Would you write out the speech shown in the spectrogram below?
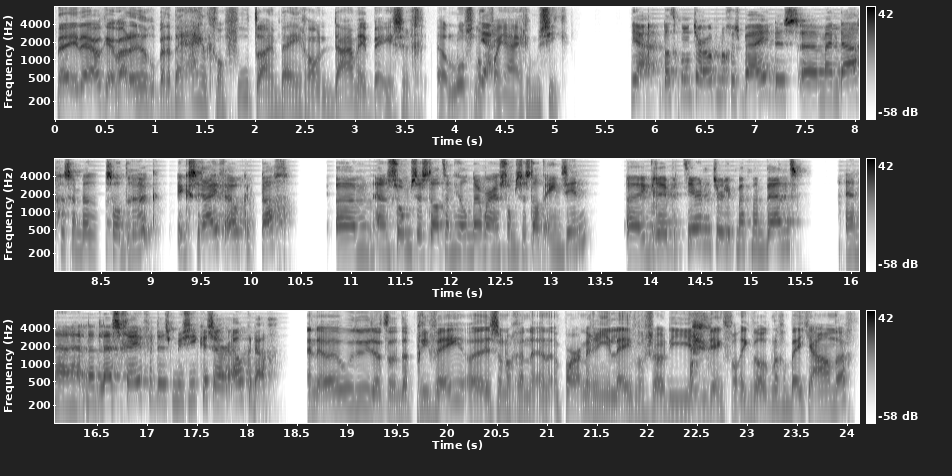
nee, nee oké. maar, heel goed. maar dan ben je eigenlijk gewoon fulltime ben je gewoon daarmee bezig. los nog Ja. van je eigen muziek. Ja, dat komt er ook nog eens bij. Dus eh, mijn dagen zijn best wel druk. Ik schrijf elke dag. Ehm, en soms is dat een heel nummer en soms is dat één zin. Eh, ik repeteer natuurlijk met mijn band. En, eh, en het lesgeven, dus muziek is er elke dag. En eh, hoe doe je dat, dat privé? Is er nog een, een een partner in je leven of zo die, die denkt van ik wil ook nog een beetje aandacht?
